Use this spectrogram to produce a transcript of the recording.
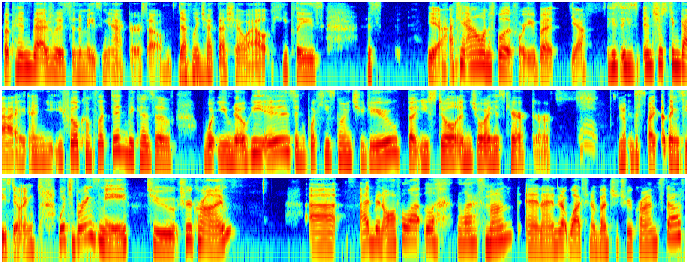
But Penn Badgley is an amazing actor, so definitely Mhm. check that show out. He plays this yeah, I can't. I don't want to spoil it for you, but yeah, he's he's an interesting guy, and you, you feel conflicted because of what you know he is and what he's going to do, but you still enjoy his character. Yep. Despite the things he's doing, which brings me to true crime. Uh, I'd been off a lot l- the last month, and I ended up watching a bunch of true crime stuff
